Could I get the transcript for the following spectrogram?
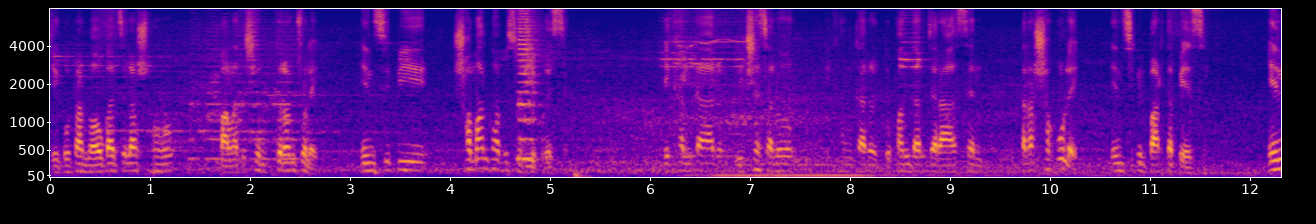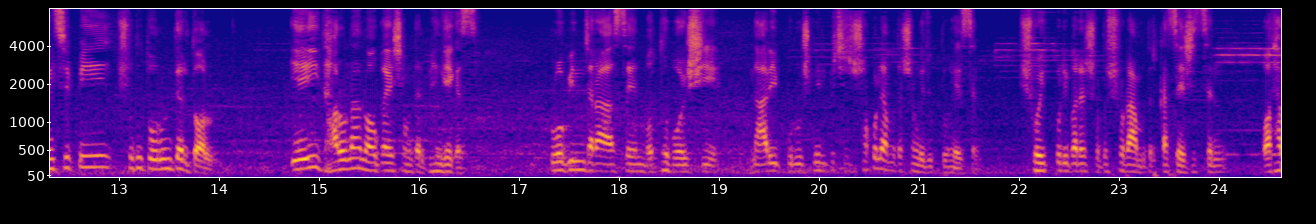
যে গোটা নওগাঁ জেলা সহ বাংলাদেশের উত্তরাঞ্চলে এনসিপি সমানভাবে ছড়িয়ে পড়েছে। এখানকার রিক্সা চালক, এখানকার দোকানদার যারা আছেন, তারা সকলে এনসিপির বার্তা পেয়েছে। এনসিপি শুধু তরুণদের দল, এই ধারণা নওগাঁ এসে আমাদের ভেঙে গেছে। প্রবীণ যারা আছেন, মধ্যবয়সী নারী, পুরুষ, নির্বিশেষে সকলে আমাদের সঙ্গে যুক্ত হয়েছেন। শহীদ পরিবারের সদস্যরা আমাদের কাছে এসেছেন, কথা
